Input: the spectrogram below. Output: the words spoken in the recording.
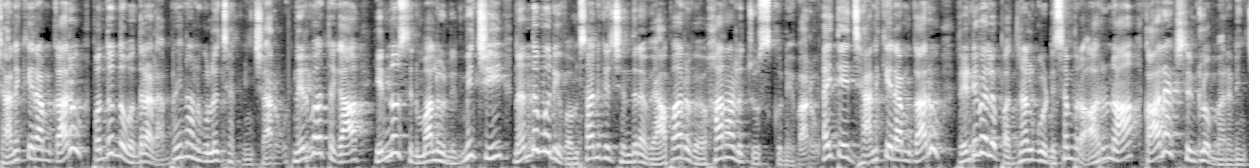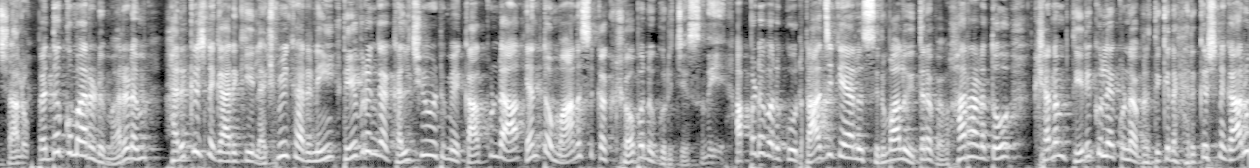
జానకిరామ్ గారు పంతొమ్మిది వందల డెబ్బై నాలుగులో జన్మించారు. నిర్మాతగా ఎన్నో సినిమాలు నిర్మించి నందమూరి వంశానికి చెందిన వ్యాపార వ్యవహారాలు చూసుకునేవారు. అయితే జానకీరామ్ గారు రెండు వేల పద్నాలుగు డిసెంబర్ ఆరున కార్ యాక్సిడెంట్లో మరణించారు. పెద్ద కుమారుడి మరణం హరికృష్ణ గారికి లక్ష్మీ గారిని తీవ్రంగా కలిచివేయటమే కాకుండా ఎంతో మానసిక క్షోభను గురిచేసింది అప్పటి వరకు రాజకీయాలు సినిమాలు ఇతర వ్యవహారాలతో క్షణం తీరిక లేకుండా బ్రతికిన హరికృష్ణ గారు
